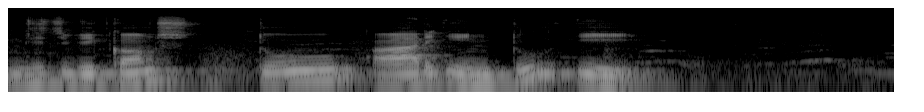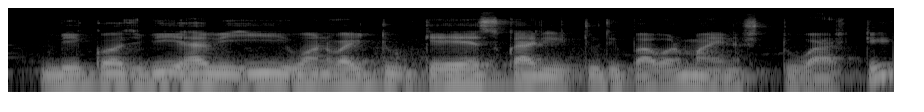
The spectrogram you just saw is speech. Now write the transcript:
which becomes 2r into e because we have e 1 by 2 k square e to the power minus 2 rt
